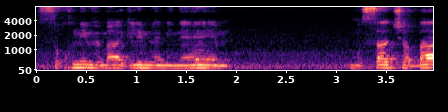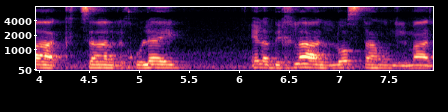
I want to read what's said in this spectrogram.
ולסוכנים ומרגלים למיניהם, מוסד שב"כ, צה"ל וכולי, אלא בכלל, לא סתם הוא נלמד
